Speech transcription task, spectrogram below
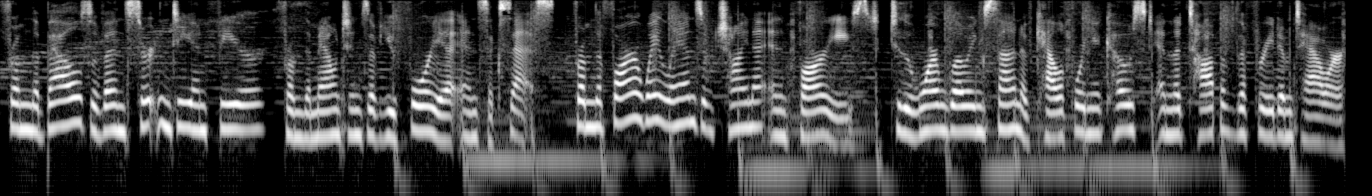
From the bowels of uncertainty and fear, from the mountains of euphoria and success, from the faraway lands of China and Far East to the warm glowing sun of California coast and the top of the Freedom Tower,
